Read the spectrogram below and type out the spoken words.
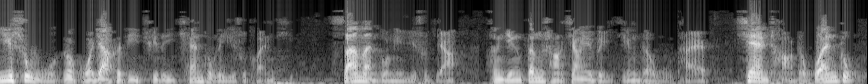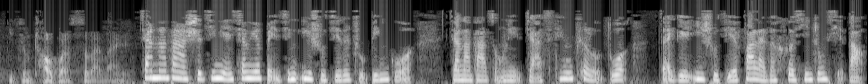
一十五个国家和地区的一千多个艺术团体，三万多名艺术家曾经登上相约北京的舞台，现场的观众已经超过了四百万人。加拿大是今年相约北京艺术节的主宾国，加拿大总理贾斯汀·特鲁多在给艺术节发来的贺信中写道。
